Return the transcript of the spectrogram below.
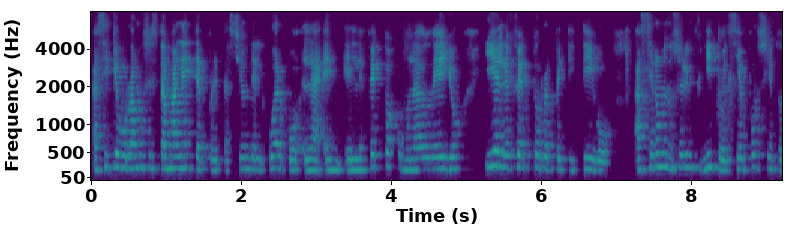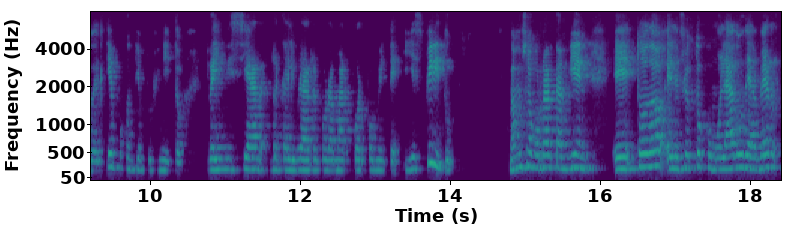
Así que borramos esta mala interpretación del cuerpo, el efecto acumulado de ello y el efecto repetitivo, a cero menos cero infinito, el 100% del tiempo con tiempo infinito, reiniciar, recalibrar, reprogramar cuerpo, mente y espíritu. Vamos a borrar también eh, todo el efecto acumulado de haber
